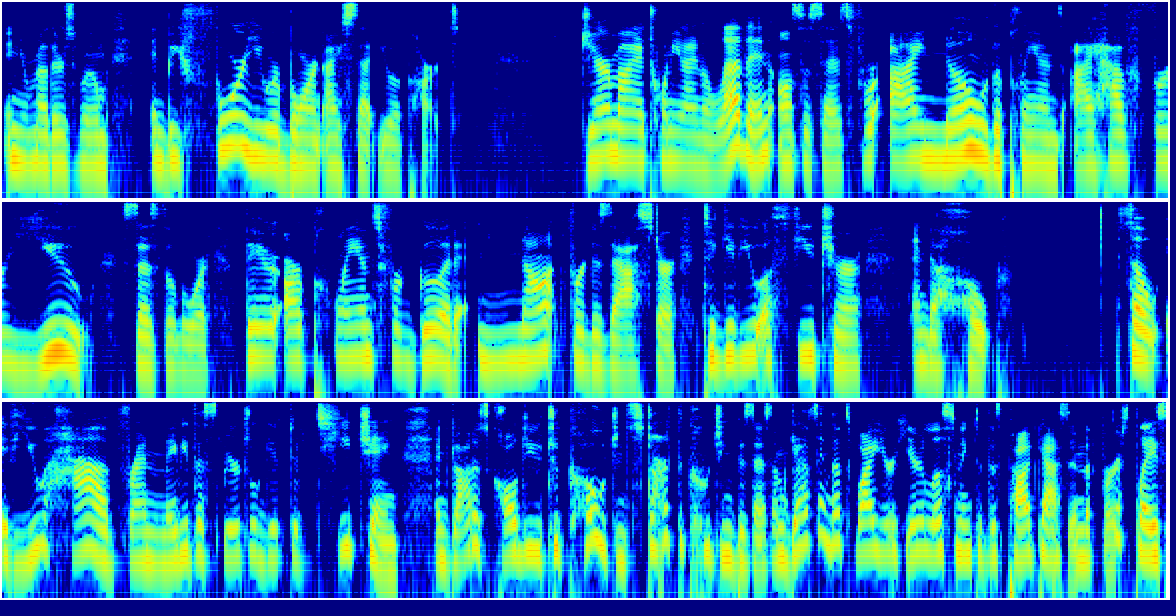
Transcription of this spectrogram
in your mother's womb, and before you were born, I set you apart. Jeremiah 29 11 also says, For I know the plans I have for you, says the Lord. There are plans for good, not for disaster, to give you a future and a hope. So, if you have, friend, maybe the spiritual gift of teaching, and God has called you to coach and start the coaching business, I'm guessing that's why you're here listening to this podcast in the first place,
